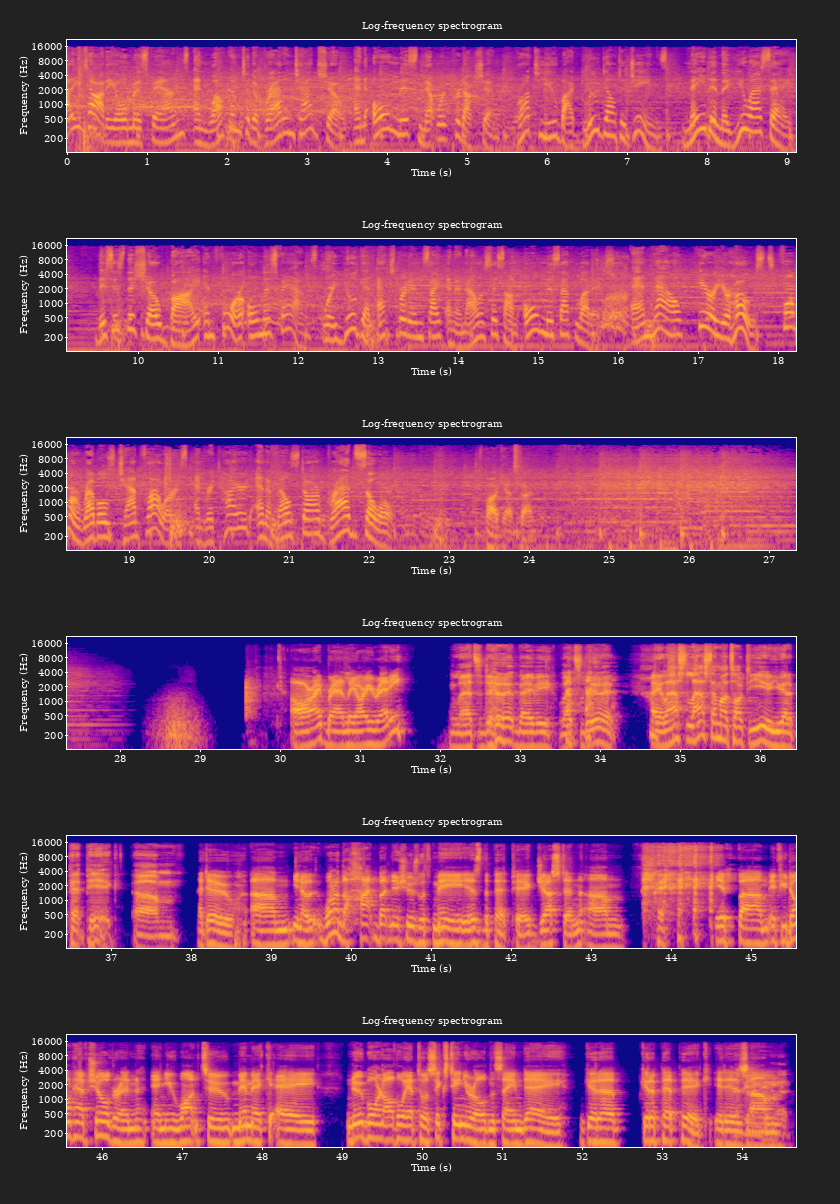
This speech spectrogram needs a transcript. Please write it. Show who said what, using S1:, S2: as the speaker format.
S1: Hotty toddy, Ole Miss fans, and welcome to the Brad and Chad Show, an Ole Miss Network production, brought to you by Blue Delta Jeans, made in the USA. This is the show by and for Ole Miss fans, where you'll get expert insight and analysis on Ole Miss athletics. And now, here are your hosts, former Rebels Chad Flowers and retired NFL star Brad Sowell.
S2: Podcast time.
S3: All right, Bradley, are you ready?
S4: Let's do it, baby. Let's do it. hey, last last time I talked to you, you had a pet pig. Um,
S3: I do. Um, you know, one of the hot button issues with me is the pet pig, Justin. Um, if um, if you don't have children and you want to mimic a newborn all the way up to a 16 year old in the same day, get a get a pet pig. It is um,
